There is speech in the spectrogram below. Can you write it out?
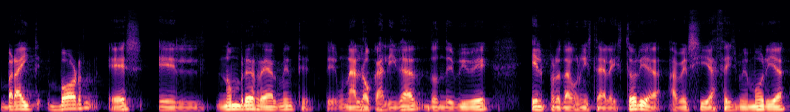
Brightborn es el nombre realmente de una localidad donde vive el protagonista de la historia. A ver si hacéis memoria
